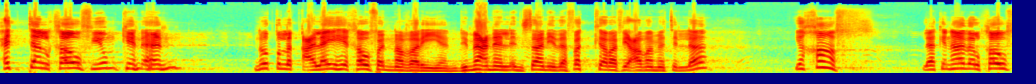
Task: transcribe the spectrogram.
حتى الخوف يمكن أن نطلق عليه خوفا نظريا. بمعنى الإنسان إذا فكر في عظمة الله يخاف لكن هذا الخوف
